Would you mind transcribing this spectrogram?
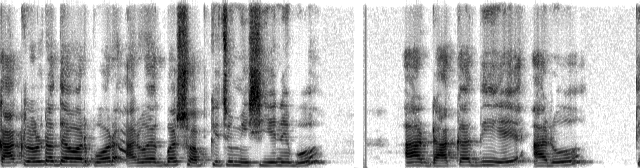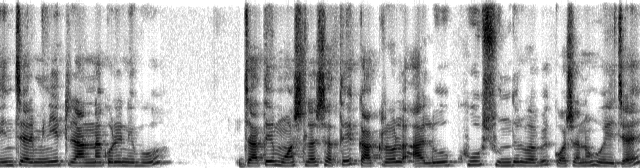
কাকরলটা দেওয়ার পর আরও একবার সব কিছু মিশিয়ে নেব আর ঢাকা দিয়ে আরও তিন চার মিনিট রান্না করে নেব। যাতে মশলার সাথে কাঁকরোল, আলু খুব সুন্দরভাবে কষানো হয়ে যায়।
